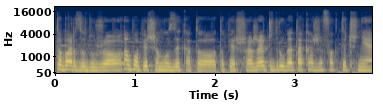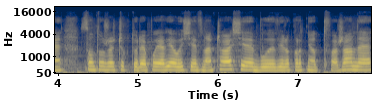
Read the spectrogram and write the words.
To bardzo dużo. No po pierwsze muzyka to, to pierwsza rzecz, druga taka, że faktycznie są to rzeczy, które pojawiały się w na czasie, były wielokrotnie odtwarzane.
